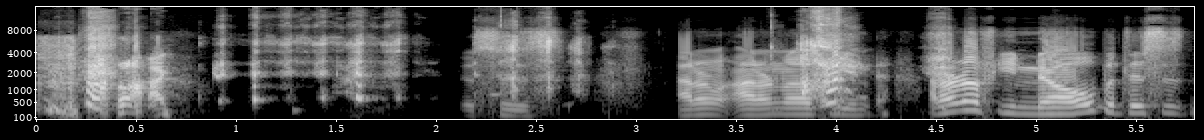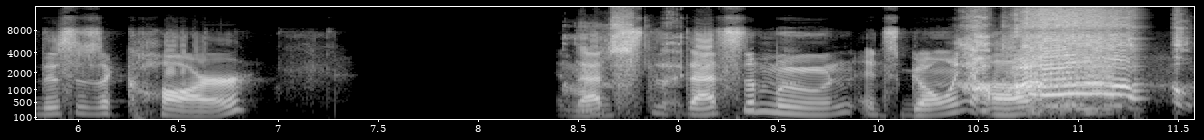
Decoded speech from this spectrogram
Fuck. This is I don't I don't know if ah! you I don't know if you know, but this is this is a car. And that's the, that's the moon. It's going up. Oh!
